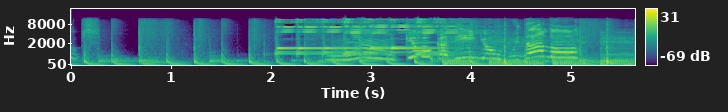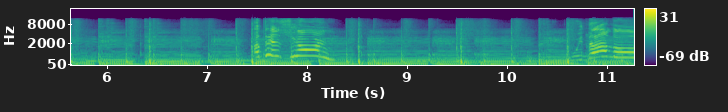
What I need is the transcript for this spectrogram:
¡Ups! Mmm, ¡Qué bocadillo! ¡Cuidado! ¡Atención! ¡Cuidado!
